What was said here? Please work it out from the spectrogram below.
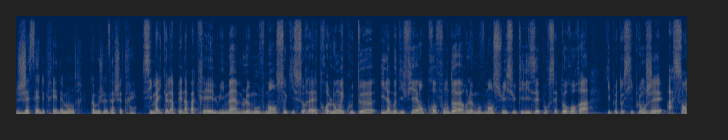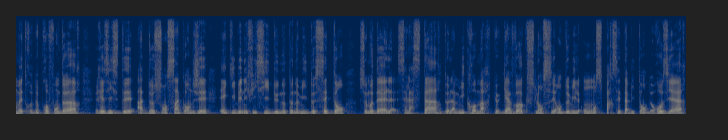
J'essaie de créer des montres comme je les achèterais. Si Michael Appé n'a pas créé lui-même le mouvement, ce qui serait trop long et coûteux, il a modifié en profondeur le mouvement suisse utilisé pour cette Aurora qui peut aussi plonger à 100 mètres de profondeur, résister à 250 G et qui bénéficie d'une autonomie de 7 ans. Ce modèle, c'est la star de la micromarque Gavox, lancée en 2011 par cet habitant de Rosière,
